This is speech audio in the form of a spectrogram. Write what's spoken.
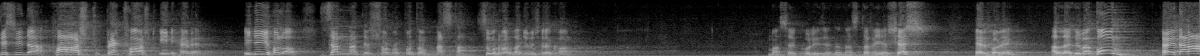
this is the first breakfast in এটাই হলো জান্নাতের সর্বপ্রথম নাস্তা সোহান আল্লাহ ছেড়ে খান মাছের কলিজে নাস্তা খাইয়া শেষ। এরপরে আল্লাহ কম, এই দাঁড়া।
